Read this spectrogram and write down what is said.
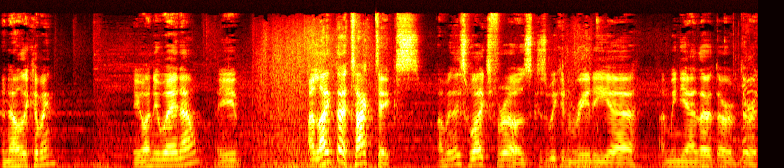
And now they're coming? Are you on your way now? Are you... I like their tactics. I mean, this works for us, because we can really, uh... I mean, yeah, they're, they're, they're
